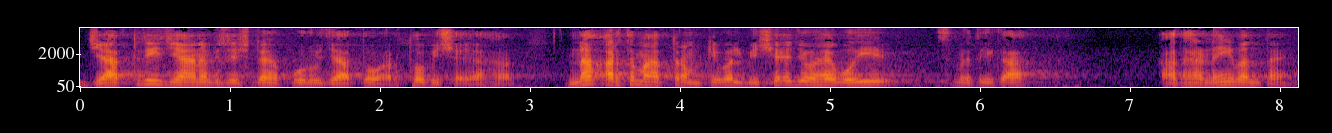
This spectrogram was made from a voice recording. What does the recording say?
जात्री ज्ञान विशिष्ट पूर्व जातो अर्थो विषय। न अर्थ मात्रम, केवल विषय जो है, वही स्मृति का आधार नहीं बनता है,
